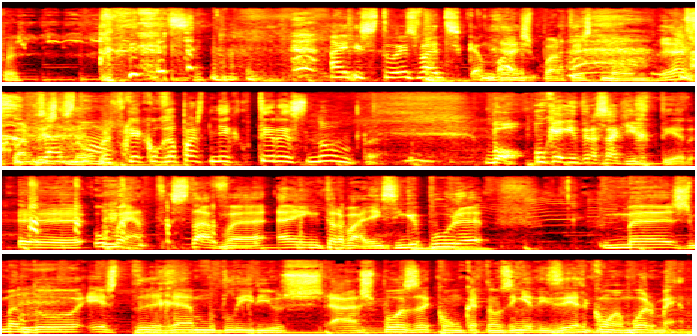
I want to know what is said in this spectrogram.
Pois. Ai, isto hoje vai descambar. Raiz parte este nome. Raiz parte Já este está. nome. Mas porquê é que o rapaz tinha que ter esse nome? pá? Bom, o que é que interessa aqui reter? Eh, o Matt estava em trabalho em Singapura, mas mandou este ramo de lírios à esposa com um cartãozinho a dizer com amor Matt.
